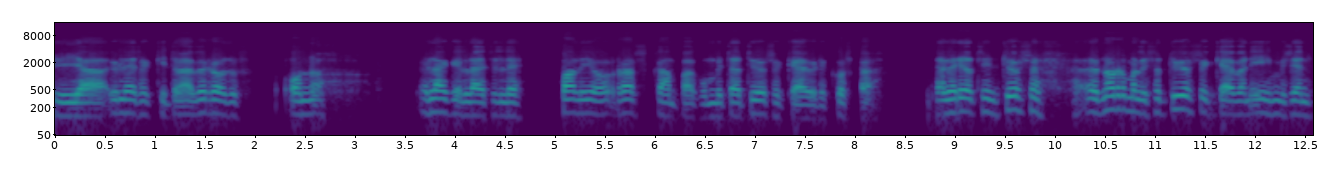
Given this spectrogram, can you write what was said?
ja yleensäkin tämä verotus on eläkeläisille paljon raskaampaa kuin mitä työssä käyville, koska mä verrasin työssä, normaalissa työssä käyvän ihmisen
